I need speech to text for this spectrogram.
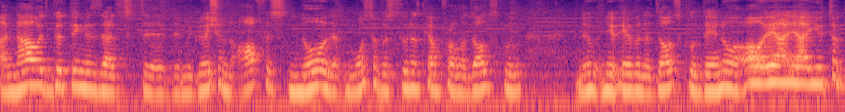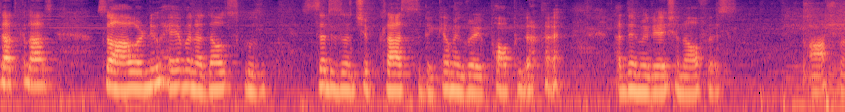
And now the good thing is that the, the immigration office know that most of the students come from adult school, New, New Haven Adult School. They know, oh yeah, yeah, you took that class. So our New Haven Adult School citizenship class is becoming very popular at the immigration office. Awesome.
